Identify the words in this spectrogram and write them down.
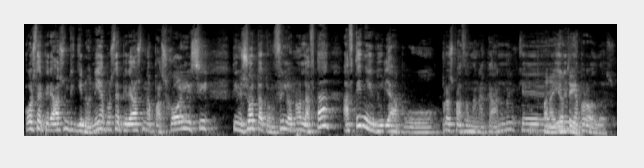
πώς θα επηρεάσουν την κοινωνία, πώς θα επηρεάσουν την απασχόληση, την ισότητα των φύλων, όλα αυτά. Αυτή είναι η δουλειά που προσπαθούμε να κάνουμε και Παναγιώτη, είναι μια πρόοδος.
